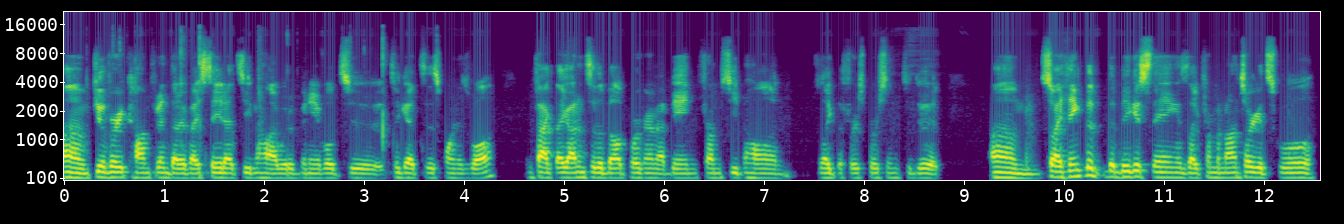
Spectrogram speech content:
um, feel very confident that if I stayed at Seton Hall, I would have been able to to get to this point as well. In fact, I got into the BEL program at Bain from Seton Hall and like the first person to do it. Um, so I think the the biggest thing is like from a non-target school,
